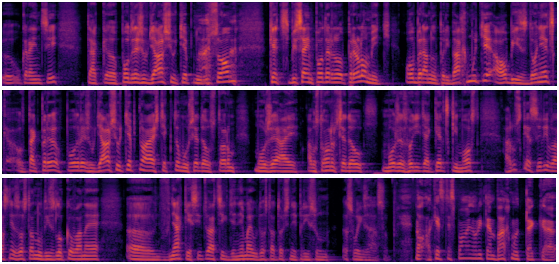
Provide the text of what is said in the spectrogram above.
Ukrajinci, tak e, podrežú ďalšiu tepnú Rusom. Keď by sa im podarilo prelomiť obranu pri Bachmute a obísť Donetsk, tak podrežú ďalšiu tepnú a ešte k tomu Shadow Storm môže aj, alebo Storm Shadow môže zhodiť aj Kerský most a ruské sily vlastne zostanú dislokované e, v nejakej situácii, kde nemajú dostatočný prísun svojich zásob. No a keď ste spomenuli ten Bachmut, tak, e,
